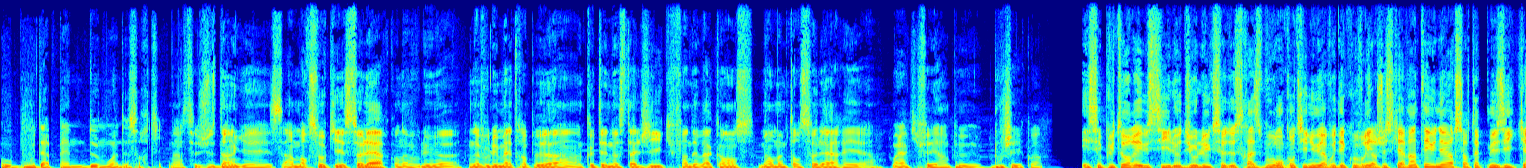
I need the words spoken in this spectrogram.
au bout d'à peine deux mois de sortie. Non, C'est juste dingue et c'est un morceau qui est solaire qu'on a voulu, euh, on a voulu mettre un peu un côté nostalgique, fin des vacances, mais en même temps solaire et euh, voilà qui fait un peu bouger quoi. Et c'est plutôt réussi. Le duo luxe de Strasbourg, on continue à vous découvrir jusqu'à 21h sur Top Music.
